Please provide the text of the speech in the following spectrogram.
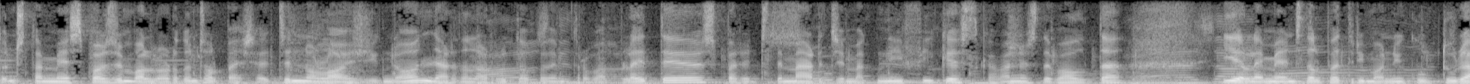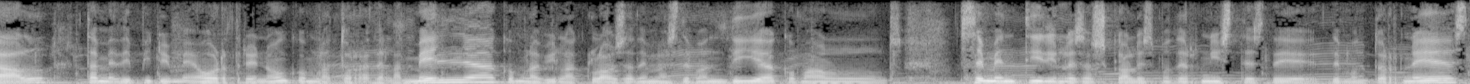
doncs també es posa en valor doncs, el paisatge etnològic. No? Al llarg de la ruta podem trobar pletes, parets de marge magnífiques, cabanes de volta i elements del patrimoni cultural també de primer ordre, no? com la Torre de la Mella, com la Vila Closa de Mas de Bondia, com el cementiri i les escoles modernistes de, de Montornès.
